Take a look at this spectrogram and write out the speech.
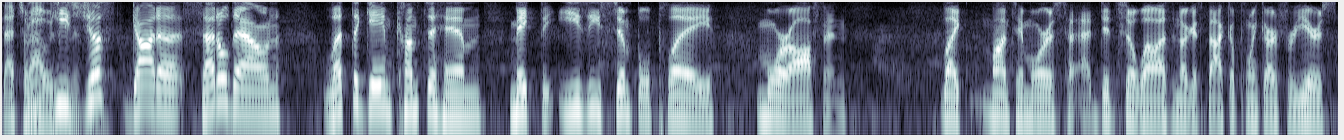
That's what He- I was He's gonna say. just gotta settle down, let the game come to him, make the easy, simple play more often. Like Monte Morris did so well as the Nuggets' backup point guard for years.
